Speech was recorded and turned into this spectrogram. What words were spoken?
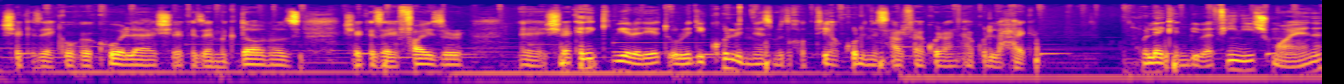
شركة زي كوكا كولا شركة زي ماكدونالدز شركة زي فايزر الشركات الكبيرة ديت already كل الناس بتغطيها كل الناس عارفة كل عنها كل حاجة. ولكن بيبقى في niche معينة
